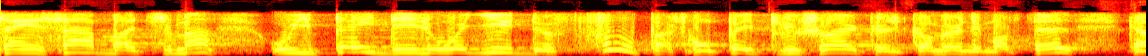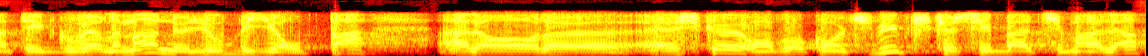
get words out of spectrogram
500 bâtiments où ils payent des loyers de fous parce qu'on paye plus cher que le commun des mortels quand c'est le gouvernement, ne l'oublions pas. Alors, euh, est-ce qu'on va continuer puisque ces bâtiments-là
